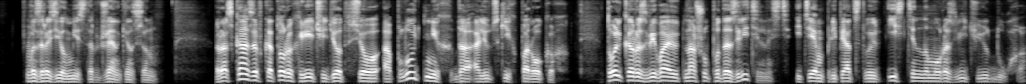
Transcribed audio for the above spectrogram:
— возразил мистер Дженкинсон. «Рассказы, в которых речь идет все о плутнях да о людских пороках, только развивают нашу подозрительность и тем препятствуют истинному развитию духа.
